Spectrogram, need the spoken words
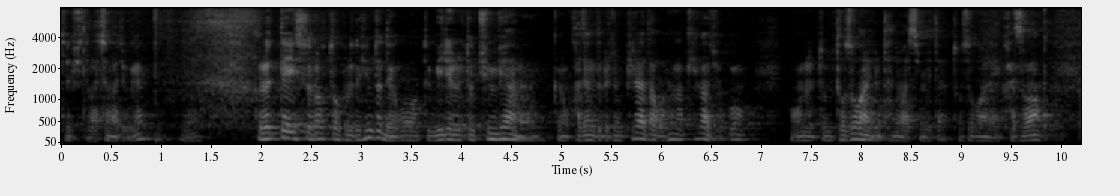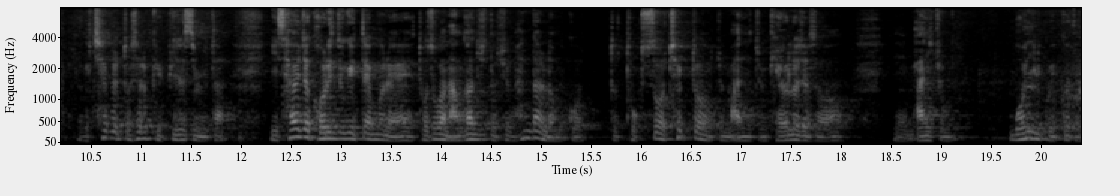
저 역시도 마찬가지고요. 예. 그럴 때일수록 또 그래도 힘도 내고 또 미래를 또 준비하는 그런 과정들이 좀 필요하다고 생각해가지고 오늘 좀 도서관에 좀 다녀왔습니다. 도서관에 가서 이렇게 책을 또 새롭게 빌렸습니다. 이 사회적 거리두기 때문에 도서관 안 간 지도 지금 한 달 넘고 또 독서 책도 좀 많이 좀 게을러져서 예, 많이 좀 못 읽고 있거든요.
